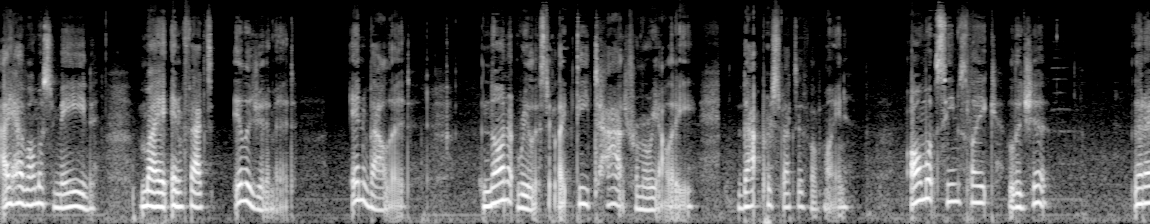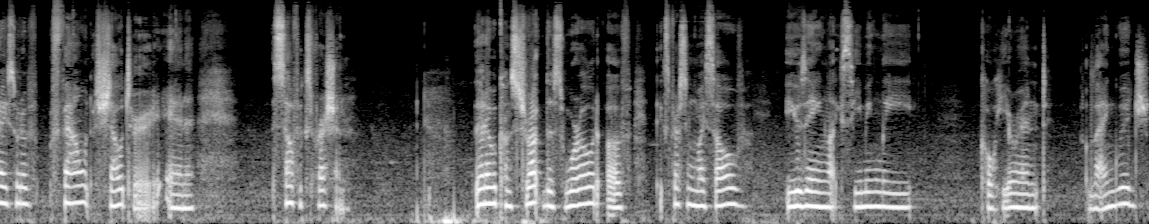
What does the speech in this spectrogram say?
I have almost made my, in fact, illegitimate, invalid, non realistic, like detached from reality, that perspective of mine almost seems like legit that I sort of found shelter in self expression. That I would construct this world of expressing myself using like seemingly coherent language.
